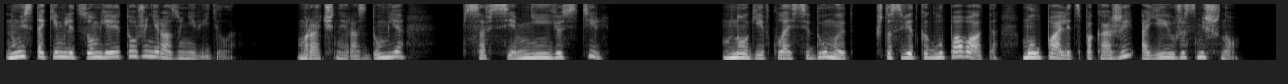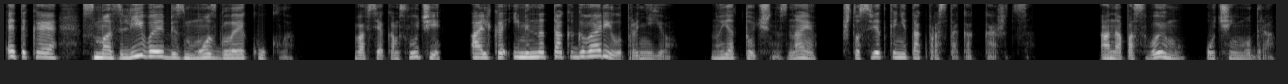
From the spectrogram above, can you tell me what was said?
Ну и с таким лицом я ее тоже ни разу не видела. Мрачные раздумья — совсем не ее стиль. Многие в классе думают, что Светка глуповата, мол, палец покажи, а ей уже смешно. Этакая смазливая, безмозглая кукла. Во всяком случае, Алька именно так и говорила про нее. Но я точно знаю, что Светка не так проста, как кажется. Она по-своему очень мудра.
